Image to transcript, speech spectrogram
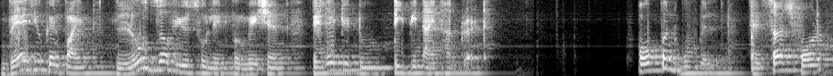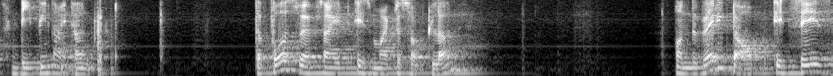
where you can find loads of useful information related to DP900. Open Google and search for DP900. The first website is Microsoft Learn. On the very top, it says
